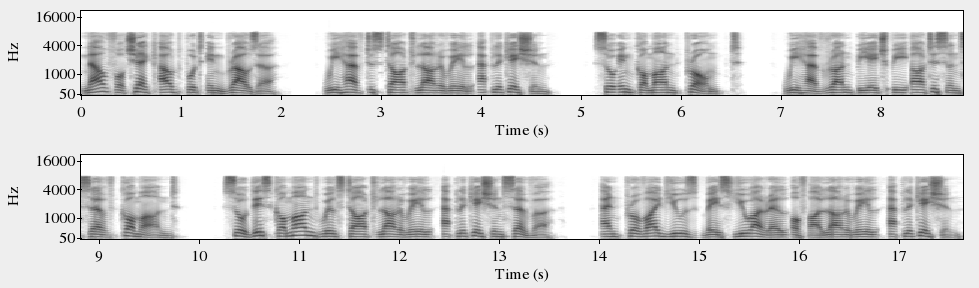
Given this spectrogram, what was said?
Now for check output in browser, we have to start Laravel application, so in command prompt, we have run php artisan serve command, so this command will start Laravel application server, and provide use base URL of our Laravel application.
